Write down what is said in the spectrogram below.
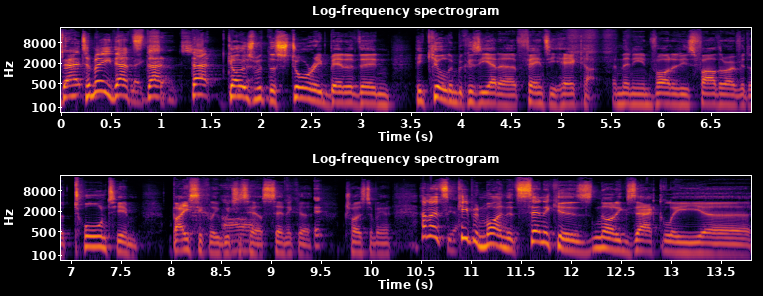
Yeah. That To me, that's that sense. that goes with the story better than he killed him because he had a fancy haircut, and then he invited his father over to taunt him, basically, which is how Seneca tries to man. And let's keep in mind that Seneca's not exactly uh,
